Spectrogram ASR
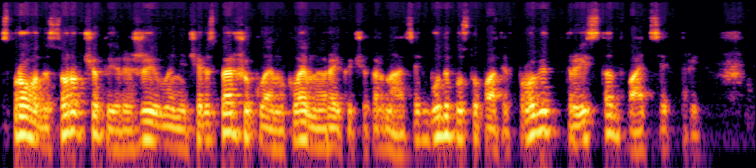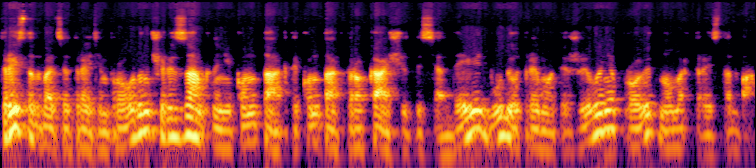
З проводу 44 живлення через першу клему клемної рейки 14 буде поступати в провід 323. 323 проводом через замкнені контакти контактора К69 буде отримувати живлення провід номер 302.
